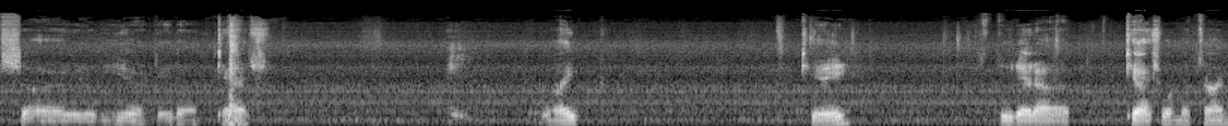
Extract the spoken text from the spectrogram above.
Sorry, over here, data, cache. Wipe. Okay. Let's do that uh, cache one more time.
